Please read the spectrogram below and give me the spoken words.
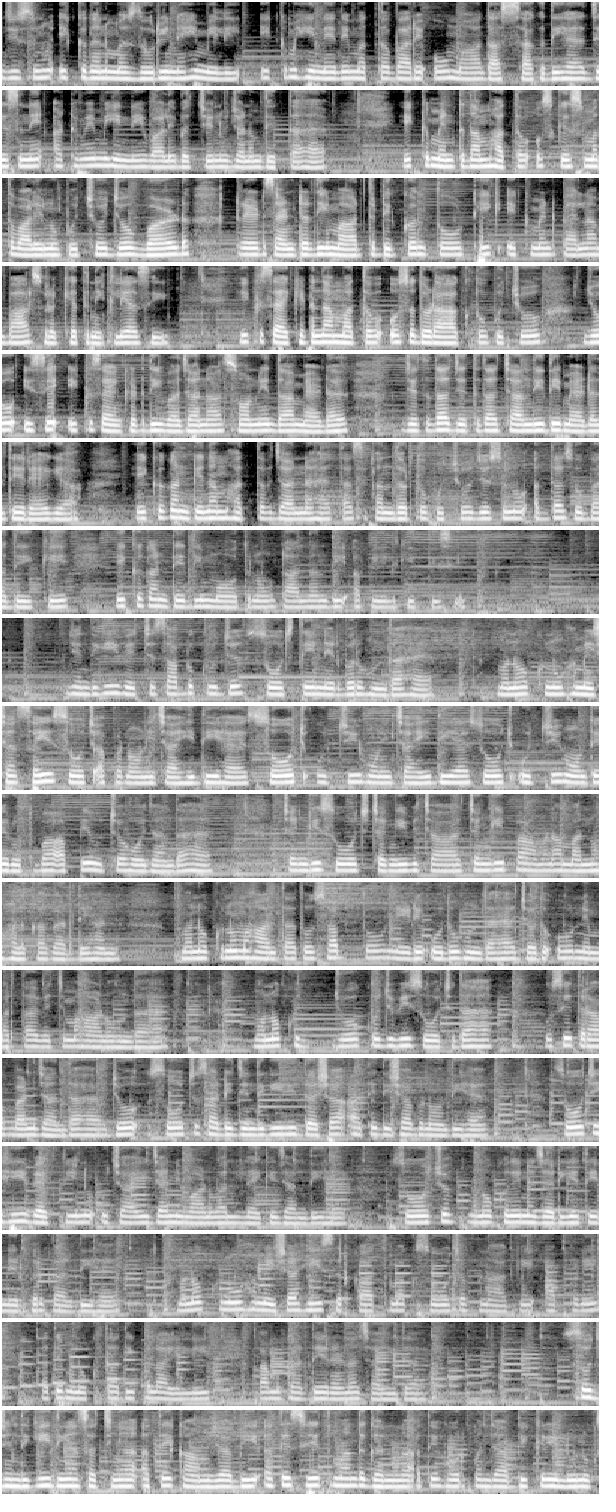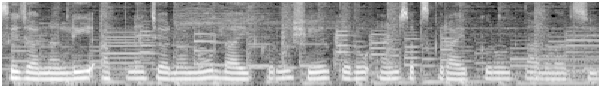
ਜਿਸ ਨੂੰ ਇੱਕ ਦਿਨ ਮਜ਼ਦੂਰੀ ਨਹੀਂ ਮਿਲੀ, ਇੱਕ ਮਹੀਨੇ ਦੇ ਮਹੱਤਵ ਬਾਰੇ ਉਹ ਮਾਂ ਦੱਸ ਸਕਦੀ ਹੈ, ਜਿਸ ਨੇ 8ਵੇਂ ਮਹੀਨੇ ਵਾਲੇ ਬੱਚੇ ਨੂੰ ਜਨਮ ਦਿੱਤਾ ਹੈ। ਇੱਕ ਮਿੰਟ ਦਾ ਮਹੱਤਵ ਉਸ ਕਿਸਮਤ ਵਾਲੇ ਨੂੰ ਪੁੱਛੋ, ਜੋ ਵਰਲਡ ਟ੍ਰੇਡ ਸੈਂਟਰ ਦੀ ਇਮਾਰਤ ਡਿੱਗਣ ਤੋਂ ਠੀਕ 1 ਮਿੰਟ ਪਹਿਲਾਂ ਬਾਹਰ ਸੁਰੱਖਿਅਤ ਨਿਕਲਿਆ ਸੀ। ਇੱਕ ਸੈਕਿੰਡ ਦਾ ਮਹੱਤਵ ਉਸ ਦੌੜਾਕ ਤੋਂ ਪੁੱਛੋ, ਜੋ ਇਸੇ ਇੱਕ ਸੈਕਿੰਡ ਦੀ ਵਜ੍ਹਾ ਨਾਲ ਸੋਨੇ ਦਾ ਮੈਡਲ ਜਿੱਤਦਾ ਜਿੱਤਦਾ ਚਾਂਦੀ ਦੇ ਮੈਡਲ ਤੇ ਰਹਿ ਗਿਆ। ਇੱਕ ਘੰਟੇ ਦਾ ਮਹੱਤਵ ਜਾਣਨਾ ਹੈ ਤਾਂ ਸਿਕੰਦਰ ਤੋਂ ਪੁੱਛੋ, ਜਿਸ ਨੂੰ ਅੱਧਾ ਸੂਬਾ ਦੇ ਕੇ ਇੱਕ ਘੰਟੇ ਦੀ ਮੌਤ ਨੂੰ ਟਾਲਣ ਦੀ ਅਪੀਲ ਕੀਤੀ ਸੀ। ਜ਼ਿੰਦਗੀ ਵਿੱਚ ਸਭ ਕੁਝ ਸੋਚ ਤੇ ਨਿਰਭਰ ਹੁੰਦਾ ਹੈ। ਮਨੁੱਖ ਨੂੰ ਹਮੇਸ਼ਾ ਸਹੀ ਸੋਚ ਅਪਣਾਉਣੀ ਚਾਹੀਦੀ ਹੈ। ਸੋਚ ਉੱਚੀ ਹੋਣੀ ਚਾਹੀਦੀ ਹੈ। ਸੋਚ ਉੱਚੀ ਹੋਣ ਤੇ ਰੁਤਬਾ ਆਪੇ ਉੱਚਾ ਹੋ ਜਾਂਦਾ ਹੈ। ਚੰਗੀ ਸੋਚ, ਚੰਗੀ ਵਿਚਾਰ, ਚੰਗੀ ਭਾਵਨਾ ਮਨ ਨੂੰ ਹਲਕਾ ਕਰਦੇ ਹਨ। ਮਨੁੱਖ ਨੂੰ ਮਹਾਨਤਾ ਤੋਂ ਸਭ ਤੋਂ ਨੇੜੇ ਉਦੋਂ ਹੁੰਦਾ ਹੈ ਜਦੋਂ ਉਹ ਨਿਮਰਤਾ ਵਿੱਚ ਮਹਾਨ ਹੁੰਦਾ ਹੈ। ਮਨੁੱਖ ਜੋ ਕੁਝ ਵੀ ਸੋਚਦਾ ਹੈ, ਉਸੇ ਤਰ੍ਹਾਂ ਬਣ ਜਾਂਦਾ ਹੈ, ਜੋ ਸੋਚ ਸਾਡੀ ਜ਼ਿੰਦਗੀ ਦੀ ਦਸ਼ਾ ਅਤੇ ਦਿਸ਼ਾ ਬਣਾਉਂਦੀ ਹੈ। ਸੋਚ ਹੀ ਵਿਅਕਤੀ ਨੂੰ ਉਚਾਈ ਜਾਂ ਨਿਵਾਣ ਵੱਲ ਲੈ ਕੇ ਜਾਂਦੀ ਹੈ। ਸੋਚ ਮਨੁੱਖ ਦੇ ਨਜ਼ਰੀਏ ਤੇ ਨਿਰਭਰ ਕਰਦੀ ਹੈ। ਮਨੁੱਖ ਨੂੰ ਹਮੇਸ਼ਾ ਹੀ ਸਰਕਾਤਮਕ ਸੋਚ ਅਪਣਾ ਕੇ ਆਪਣੇ ਅਤੇ ਮਨੁੱਖਤਾ ਦੀ ਭਲਾਈ ਲਈ ਕੰਮ ਕਰਦੇ ਰਹਿਣਾ ਚਾਹੀਦਾ ਹੈ। ਸੋ ਜ਼ਿੰਦਗੀ ਦੀਆਂ ਸੱਚੀਆਂ ਅਤੇ ਕਾਮਯਾਬੀ ਅਤੇ ਸਿਹਤਮੰਦ ਗੱਲਾਂ ਅਤੇ ਹੋਰ ਪੰਜਾਬੀ ਘਰੇਲੂ ਨੁਸਖੇ ਜਾਣਨ ਲਈ ਆਪਣੇ ਚੈਨਲ ਨੂੰ ਲਾਈਕ ਕਰੋ ਸ਼ੇਅਰ ਕਰੋ ਐਂਡ ਸਬਸਕ੍ਰਾਈਬ ਕਰੋ। ਧੰਨਵਾਦ ਜੀ।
